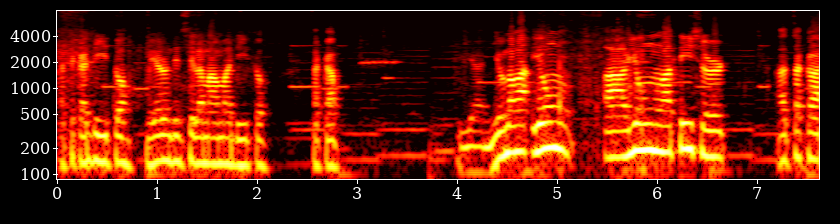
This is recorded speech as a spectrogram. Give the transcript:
At saka dito, meron din sila mama dito sa cup. Yan, yung mga yung ah, yung mga t-shirt at saka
